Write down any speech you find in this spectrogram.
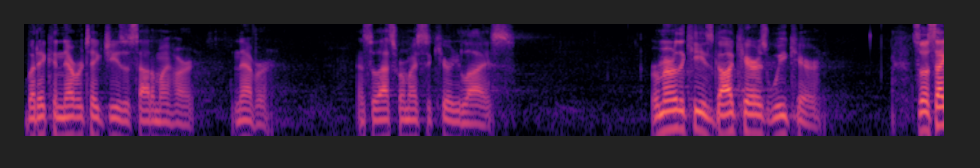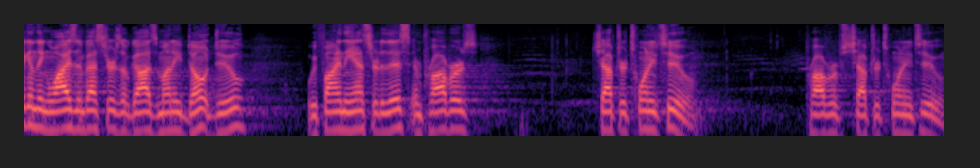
but it can never take Jesus out of my heart. Never. And so that's where my security lies. Remember the keys God cares, we care. So, the second thing wise investors of God's money don't do, we find the answer to this in Proverbs chapter 22. Proverbs chapter 22.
